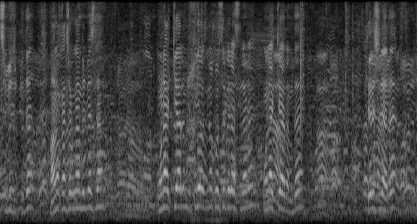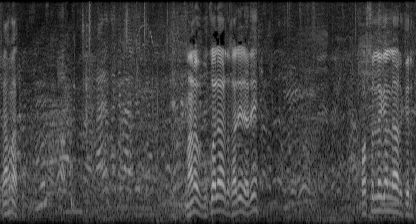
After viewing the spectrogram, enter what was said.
tish buzibdida. Mana qancha bo'lganini bilmaysizlarmi o'n ikki yarim ustiga ozgina qo'ysa berasizlar a o'n ikki yarimda kelishiladi. Rahmat. Mana bu buqalarni qaranglar e kirib.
